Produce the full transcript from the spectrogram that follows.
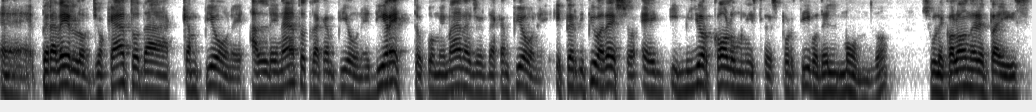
eh, per averlo giocato da campione, allenato da campione, diretto come manager da campione e per di più adesso è il miglior columnist sportivo del mondo sulle colonne del paese.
